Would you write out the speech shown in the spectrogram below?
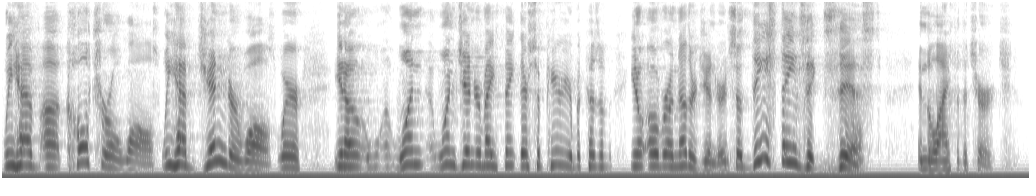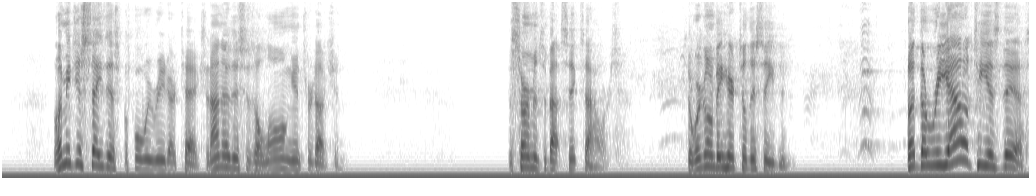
we have uh, cultural walls. We have gender walls where you know one, one gender may think they're superior because of you know over another gender. And so these things exist in the life of the church. Let me just say this before we read our text. And i know this is a long introduction the sermon's about six hours. So we're going to be here till this evening. But the reality is this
